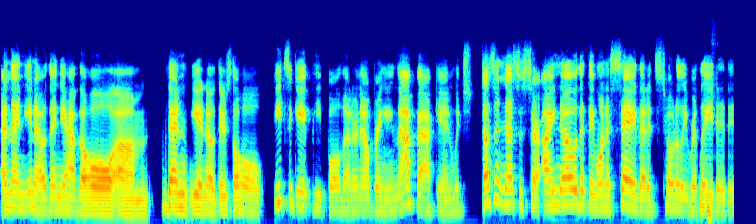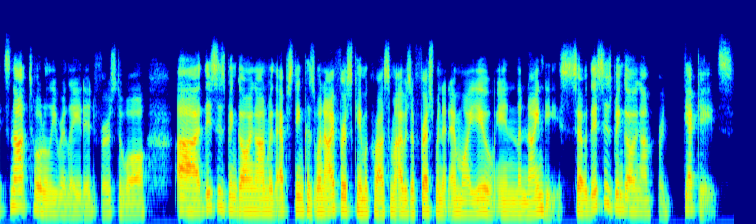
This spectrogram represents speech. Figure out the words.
and then you know, then you have the whole, um, then you know, there's the whole PizzaGate people that are now bringing that back in, which doesn't necessarily. I know that they want to say that it's totally related. It's not totally related, first of all uh, this has been going on with Epstein because when I first came across him, I was a freshman at NYU in the 90s. So this has been going on for decades.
